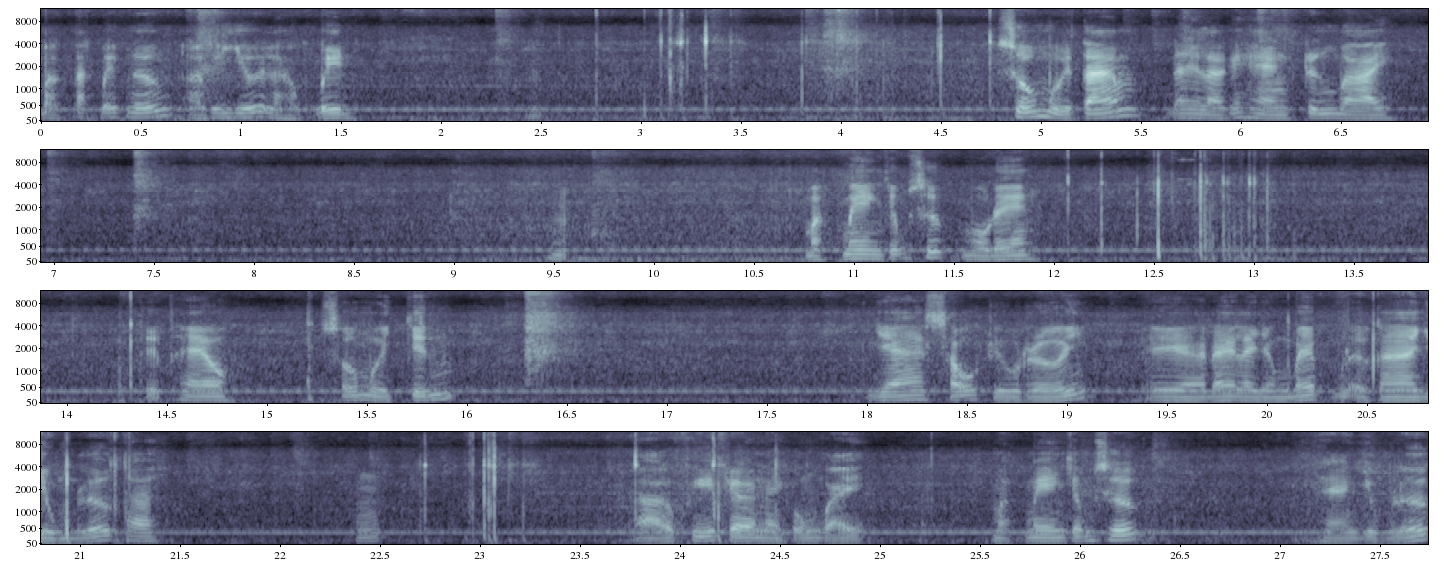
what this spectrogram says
bật tắt bếp nướng, ở phía dưới là hộp pin. Số 18 đây là cái hàng trưng bày. Mặt men chống xước màu đen. Tiếp theo, số 19 giá 6 triệu rưỡi. Thì à, đây là dòng bếp được à, dùng lướt thôi. Ừ. Ở phía trên này cũng vậy. Mặt men chống xước. Hàng dùng lướt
